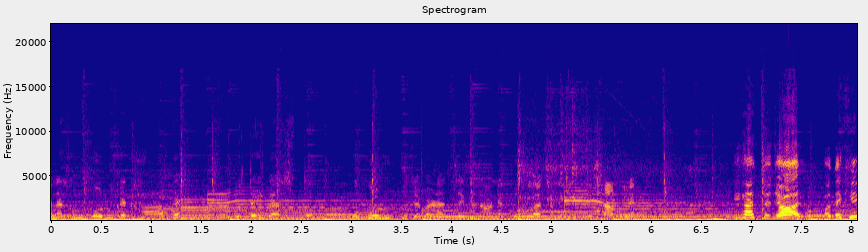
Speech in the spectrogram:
আর এখন গরুকে খাওয়াবে ওতেই ব্যস্ত। ও গরু খুঁজে বেড়াচ্ছে এখানে অনেক গরু আছে মন্দিরের সামনে। কি খাচ্ছ? জল? ও দেখি।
